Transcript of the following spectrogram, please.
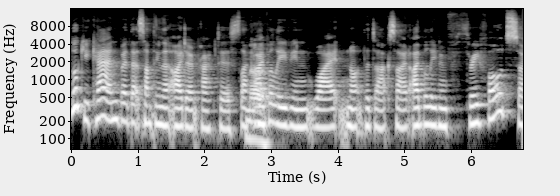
Look, you can, but that's something that I don't practice. Like, I believe in white, not the dark side. I believe in threefold. So,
